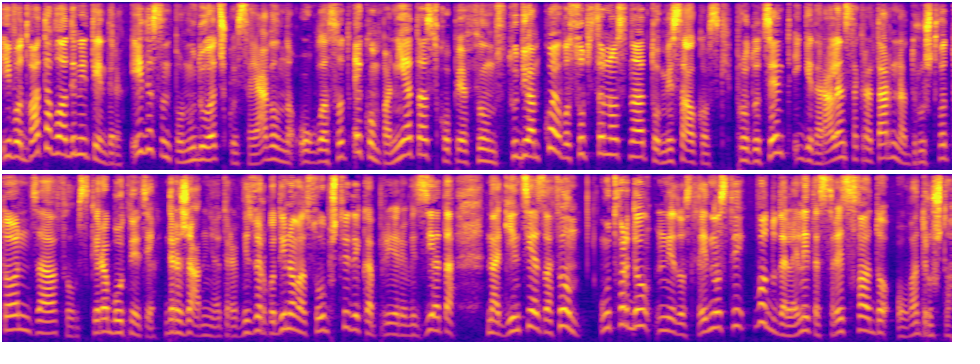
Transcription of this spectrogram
И во двата владени тендери, единствен понудувач кој се јавил на огласот е компанијата Скопје Филм Студио, Кој е во собственост на Томи Салковски, продуцент и генерален секретар на Друштвото за филмски работници. Државниот ревизор годинова соопшти дека при ревизијата на Агенција за филм утврдил недоследности во доделените средства до ова друштво.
